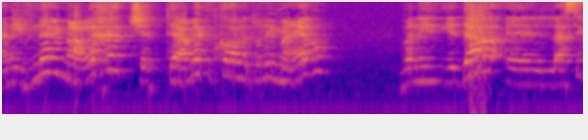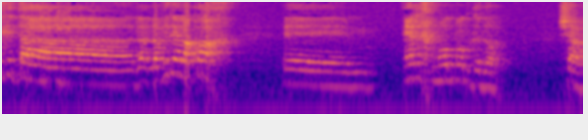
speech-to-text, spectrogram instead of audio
אני אבנה מערכת שתאמת את כל הנתונים מהר, ואני אדע אה, להשיג את ה... להביא ללקוח אה, ערך מאוד מאוד גדול. עכשיו,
